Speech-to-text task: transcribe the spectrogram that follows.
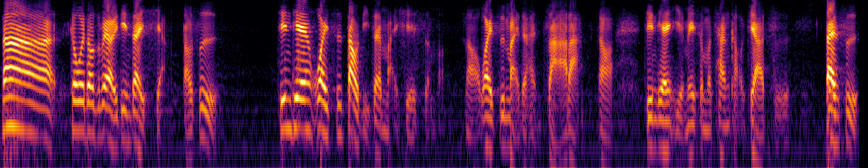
那各位投资朋友一定在想，老师，今天外资到底在买些什么？啊，外资买的很杂啦，啊，今天也没什么参考价值。但是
